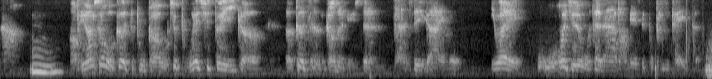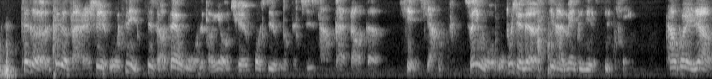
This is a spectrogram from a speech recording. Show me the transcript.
他？嗯，啊，比方说我个子不高，我就不会去对一个呃个子很高的女生产生一个爱慕，因为我我会觉得我在他旁边是不匹配的。这个这个反而是我自己至少在我的朋友圈或是我的职场看到的现象，所以我我不觉得鸡排妹这件事情，它会让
